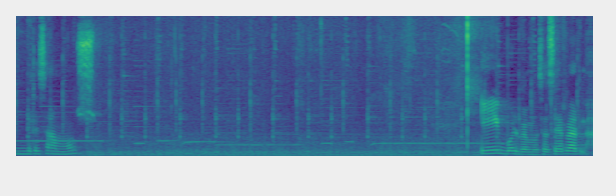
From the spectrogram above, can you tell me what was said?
ingresamos y volvemos a cerrarla.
